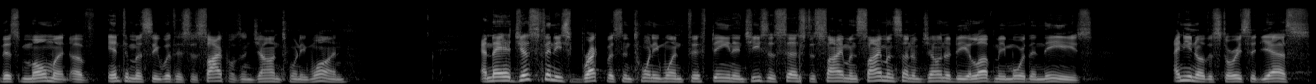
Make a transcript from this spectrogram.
this moment of intimacy with his disciples in John 21. And they had just finished breakfast in 21:15, and Jesus says to Simon, Simon, son of Jonah, do you love me more than these? And you know the story. He said, Yes.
